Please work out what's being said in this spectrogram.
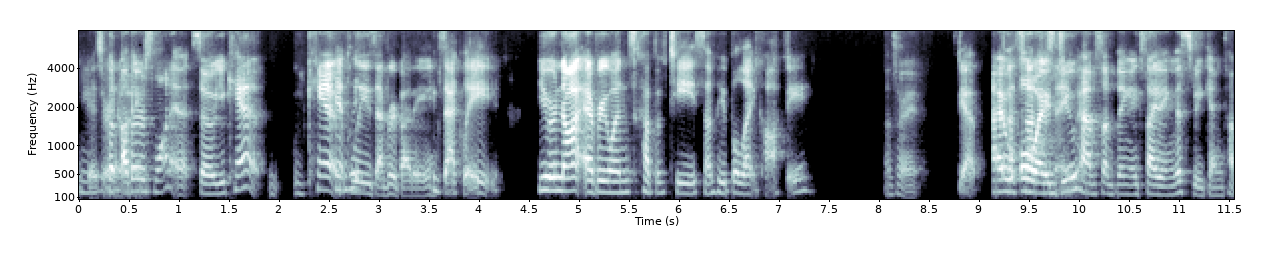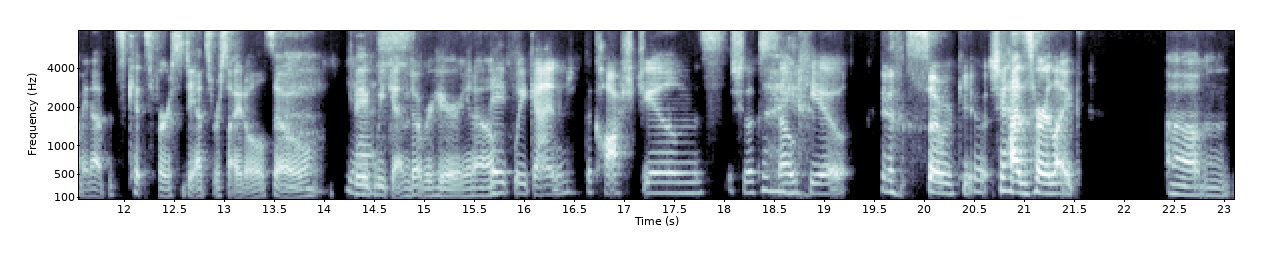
You guys are But annoying. others want it, so you can't you can't, Can't please- please everybody. exactly. You're not everyone's cup of tea. Some people like coffee. That's right. Yep. I oh, I do have something exciting this weekend coming up. It's Kit's first dance recital, so big weekend over here. You know, Big weekend. The costumes. She looks so cute. so cute. She has her like um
